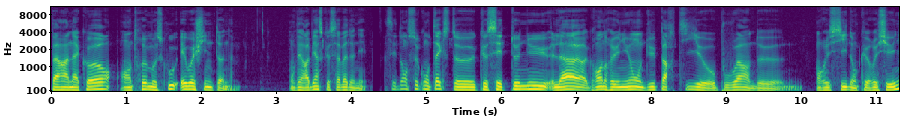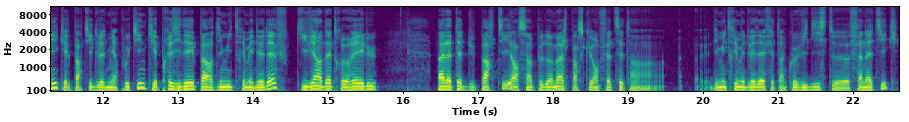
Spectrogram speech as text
par un accord entre Moscou et Washington. On verra bien ce que ça va donner. C'est dans ce contexte que s'est tenue la grande réunion du parti au pouvoir en Russie, donc Russie Unique, qui est le parti de Vladimir Poutine, qui est présidé par Dimitri Medvedev, qui vient d'être réélu à la tête du parti. Alors c'est un peu dommage parce qu'en fait c'est un, Dimitri Medvedev est un covidiste euh, fanatique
